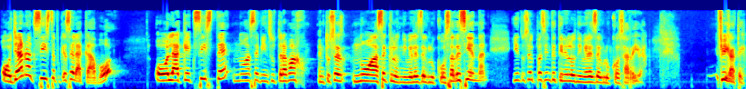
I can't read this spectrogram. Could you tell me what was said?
o ya no existe porque se le acabó, o la que existe no hace bien su trabajo. Entonces no hace que los niveles de glucosa desciendan y entonces el paciente tiene los niveles de glucosa arriba. Fíjate,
